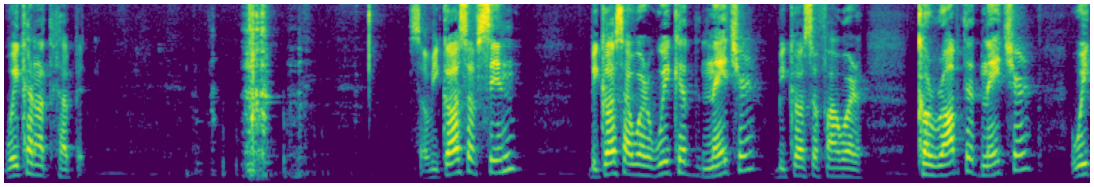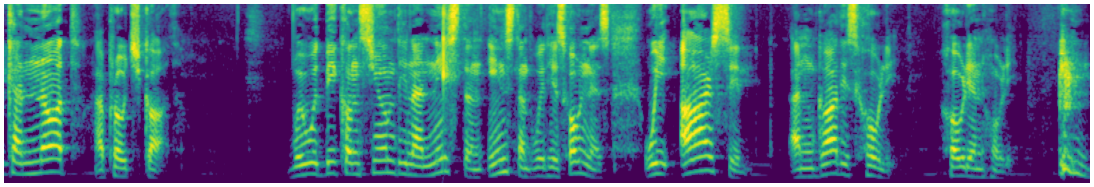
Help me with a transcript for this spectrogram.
We cannot help it. So, because of sin, because our wicked nature, because of our corrupted nature, we cannot approach God. We would be consumed in an instant, instant with His holiness. We are sin, and God is holy, holy and holy.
